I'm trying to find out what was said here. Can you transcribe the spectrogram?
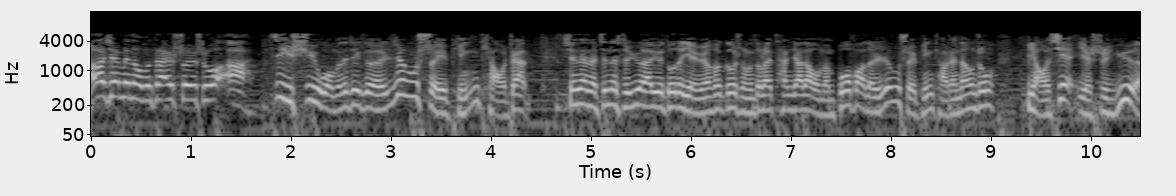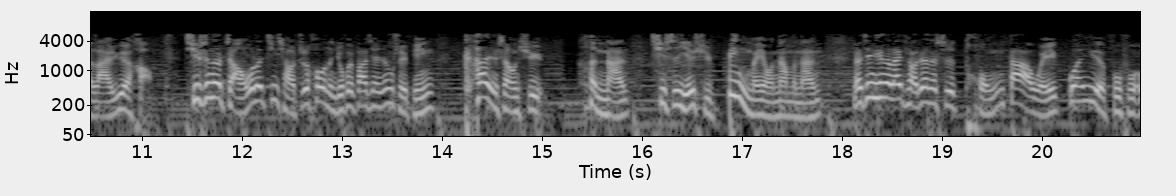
好了，下面呢，我们再来说一说啊，继续我们的这个扔水瓶挑战。现在呢，真的是越来越多的演员和歌手呢，都来参加到我们播报的扔水瓶挑战当中，表现也是越来越好。其实呢，掌握了技巧之后呢，你就会发现扔水瓶看上去很难，其实也许并没有那么难。那今天呢，来挑战的是佟大为、关悦夫妇，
